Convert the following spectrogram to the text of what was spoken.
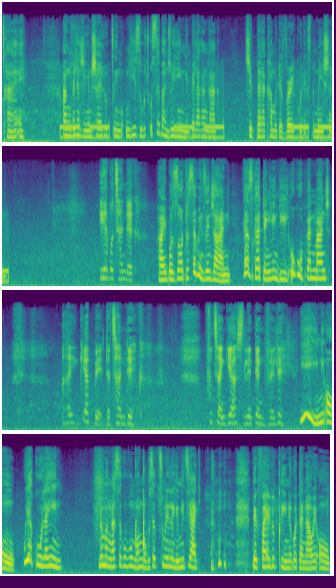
Cha eh. Angivele nje ngimshayela ucingo ngizwe ukuthi usebanjwe yini ngempela kangaka. She better come with a very good explanation. Yebo Thandeka. hayibo zodwa sekwenze njani? Yazi kade ngilindile ukuphi kanti manje? Hayi kuyabheda Thandeka. Futhi angiyazi lento engivelele. yini oh? Uyagula yini? Noma ngase kuba ungqongqo kusekuthumelele ngemithi yakhe? Bekufanele uqine kodwa nawe oh.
